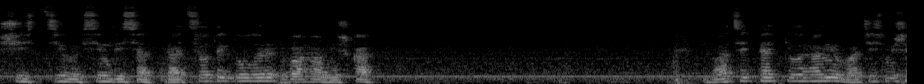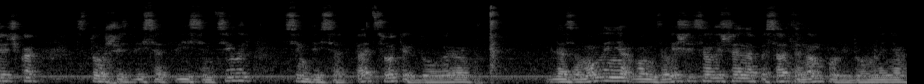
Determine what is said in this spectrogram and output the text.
6,75 доларів, вага мішка 25 кг, вартість мішечка 168,75 долара. Для замовлення вам залишиться лише написати нам повідомлення.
